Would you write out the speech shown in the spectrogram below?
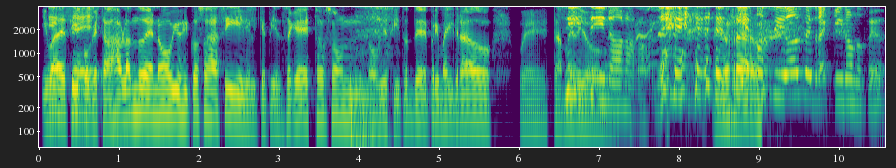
iba a decir, Este, porque estabas hablando de novios y cosas así, y el que piense que estos son noviecitos de primer grado, pues está Sí, medio... sí, no, no, no. medio raro. 10, 11 y 12, tranquilo, no se,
